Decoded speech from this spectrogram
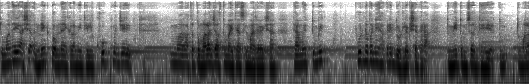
तुम्हालाही असे अनेक टोमणे ऐकायला मिळतील. खूप म्हणजे मला आता तुम्हाला जास्त माहिती असेल माझ्यापेक्षा. त्यामुळे तुम्ही पूर्णपणे ह्याकडे दुर्लक्ष करा. तुम्ही तुमचं ध्येय तुम तुम्हाला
